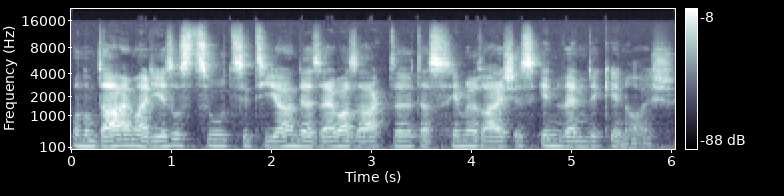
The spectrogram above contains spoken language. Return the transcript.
Und um da einmal Jesus zu zitieren, der selber sagte, das Himmelreich ist inwendig in euch.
